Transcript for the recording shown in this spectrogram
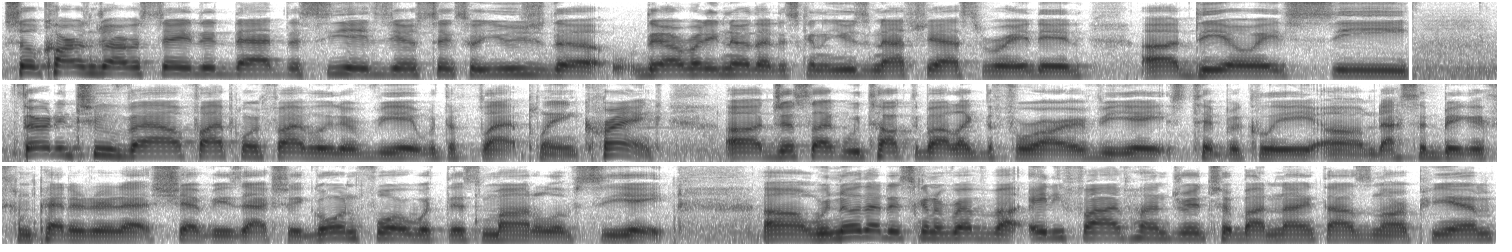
So Cars and Drivers stated that the C806 will use the, they already know that it's going to use a naturally aspirated uh, DOHC 32 valve 5.5 liter V8 with the flat plane crank. Uh, just like we talked about like the Ferrari V8s typically um, that's the biggest competitor that Chevy is actually going for with this model of C8 uh, we know that it's going to rev about 8500 to about 9000 RPM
